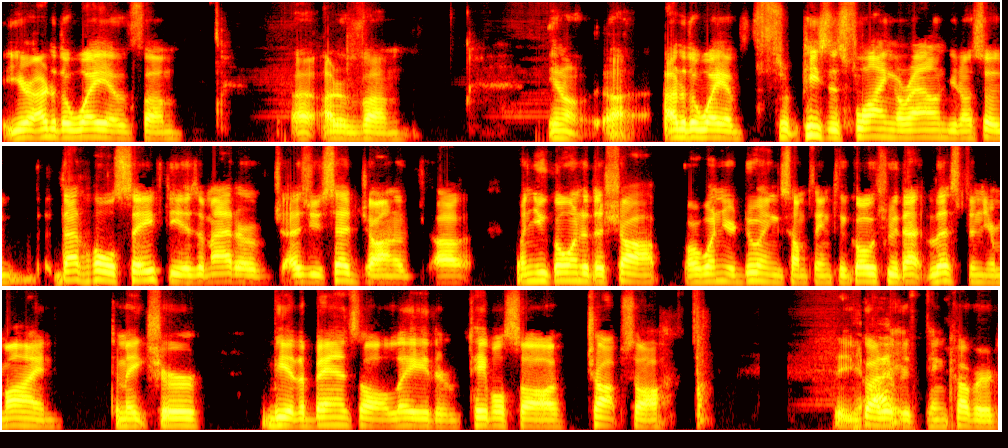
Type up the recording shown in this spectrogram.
you're out of the way of um, uh, out of um, you know uh, out of the way of pieces flying around you know so that whole safety is a matter of as you said john of uh, when you go into the shop or when you're doing something to go through that list in your mind to make sure be it a bandsaw lathe or table saw chop saw that you've yeah, got I, everything covered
